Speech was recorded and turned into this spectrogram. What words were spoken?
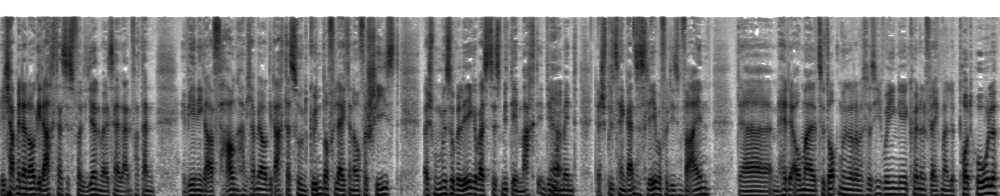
ich habe mir dann auch gedacht, dass es verlieren, weil es halt einfach dann weniger Erfahrung habe. Ich habe mir auch gedacht, dass so ein Günther vielleicht dann auch verschießt. Weil ich man muss überlegen, was das mit dem macht in dem ja. Moment. Der spielt sein ganzes Leben für diesen Verein. Der hätte auch mal zu Dortmund oder was weiß ich wohin gehen können, vielleicht mal eine Pott hole.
